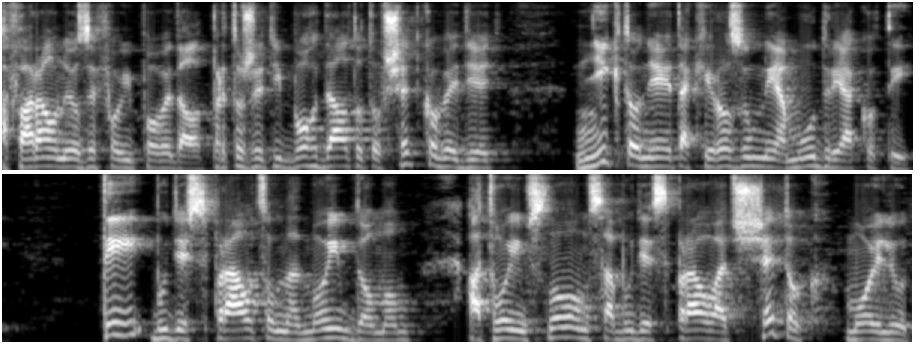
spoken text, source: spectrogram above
A faraón Jozefovi povedal, pretože ti Boh dal toto všetko vedieť, nikto nie je taký rozumný a múdry ako ty. Ty budeš správcom nad mojim domom a tvojim slovom sa bude správovať všetok môj ľud.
